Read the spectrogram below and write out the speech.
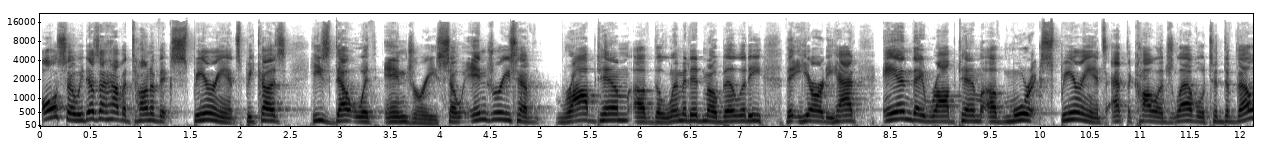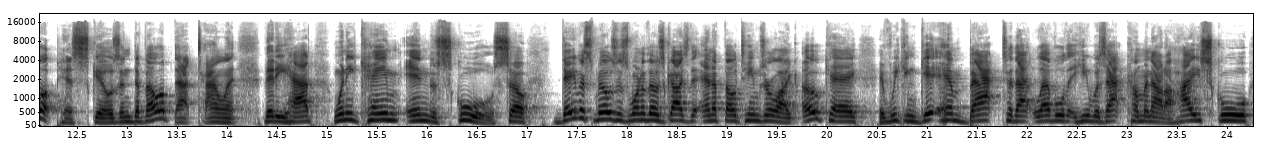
Also, he doesn't have a ton of experience because he's dealt with injuries. So, injuries have robbed him of the limited mobility that he already had, and they robbed him of more experience at the college level to develop his skills and develop that talent that he had when he came into school. So, Davis Mills is one of those guys that NFL teams are like, okay, if we can get him back to that level that he was at coming out of high school,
